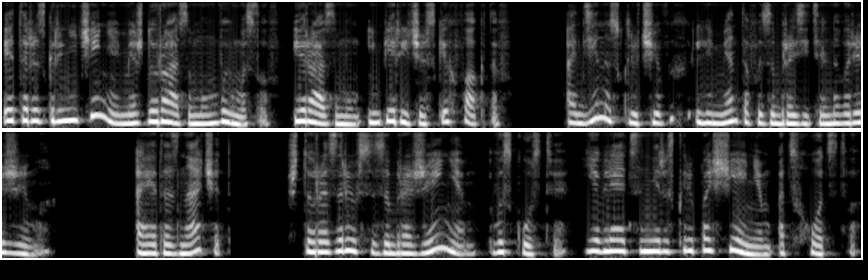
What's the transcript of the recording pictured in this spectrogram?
Это разграничение между разумом вымыслов и разумом эмпирических фактов – один из ключевых элементов изобразительного режима. А это значит, что разрыв с изображением в искусстве является не раскрепощением от сходства,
